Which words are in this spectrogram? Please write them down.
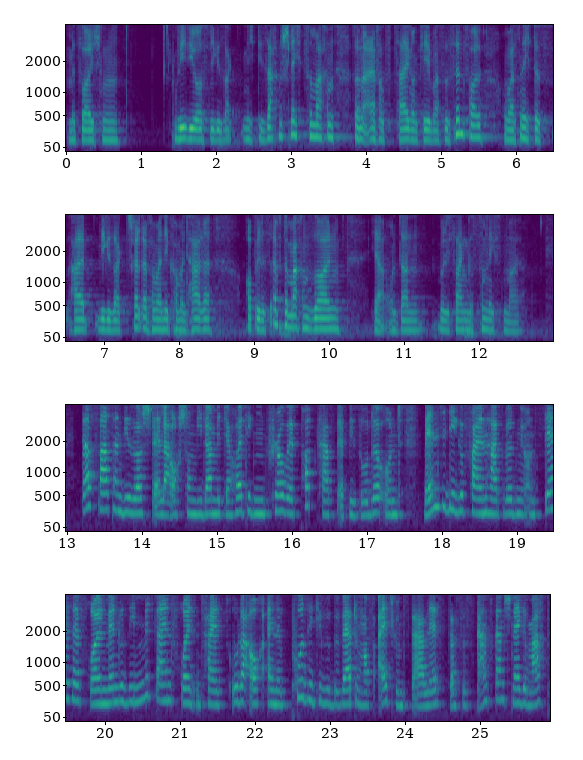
mit solchen Videos, wie gesagt, nicht die Sachen schlecht zu machen, sondern einfach zu zeigen, okay, was ist sinnvoll und was nicht. Deshalb, wie gesagt, schreibt einfach mal in die Kommentare, ob wir das öfter machen sollen. Ja, und dann würde ich sagen, bis zum nächsten Mal. Das war es an dieser Stelle auch schon wieder mit der heutigen ProWeb Podcast Episode und wenn sie dir gefallen hat, würden wir uns sehr, sehr freuen, wenn du sie mit deinen Freunden teilst oder auch eine positive Bewertung auf iTunes dalässt. Das ist ganz, ganz schnell gemacht.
